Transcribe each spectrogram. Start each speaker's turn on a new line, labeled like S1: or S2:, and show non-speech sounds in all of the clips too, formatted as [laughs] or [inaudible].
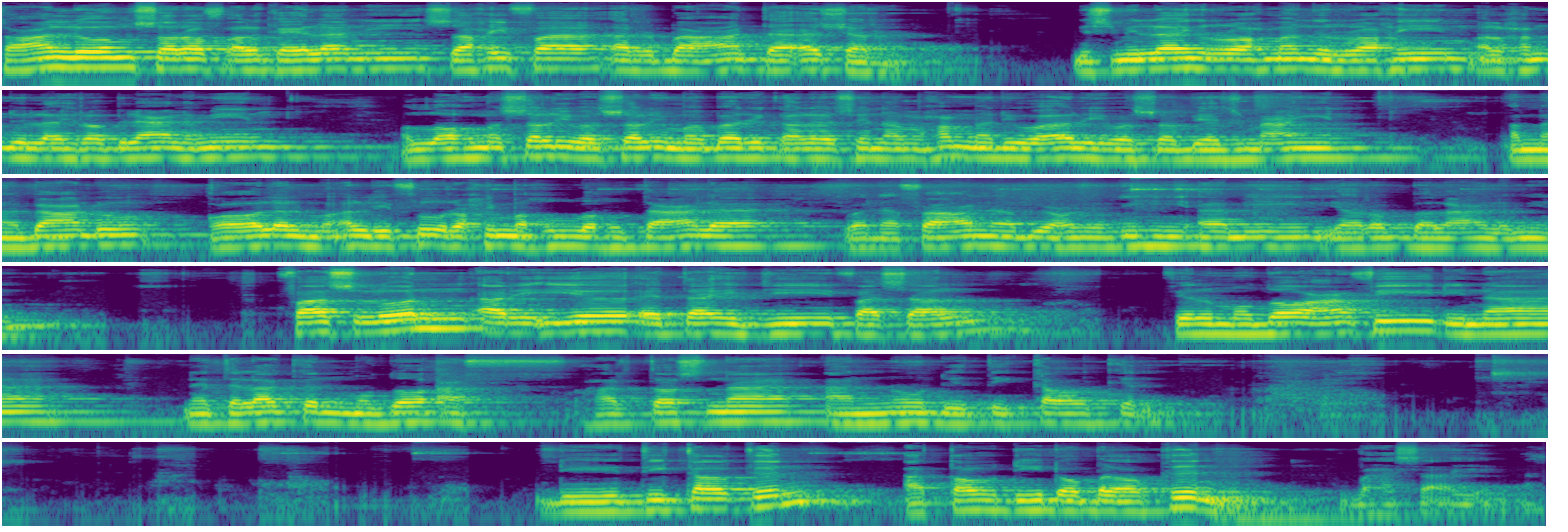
S1: تعلم صرف الكيلاني صحيفة أربعة عشر بسم الله الرحمن الرحيم الحمد لله رب العالمين اللهم صل وسلم وبارك على سيدنا محمد وآله وصحبه أجمعين أما بعد قال المؤلف رحمه الله تعالى ونفعنا بعلومه آمين يا رب العالمين Faslun ari ieu eta fil mudha'afi dina netelakeun mudha'af hartosna anu ditikalkeun. Ditikalkeun atau didobelkeun bahasa ayeuna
